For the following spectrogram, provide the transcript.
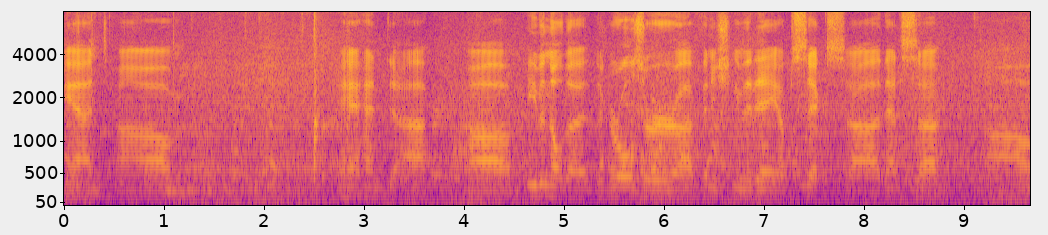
And um, and uh, uh, even though the, the girls are uh, finishing the day up six, uh, that's uh, um,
